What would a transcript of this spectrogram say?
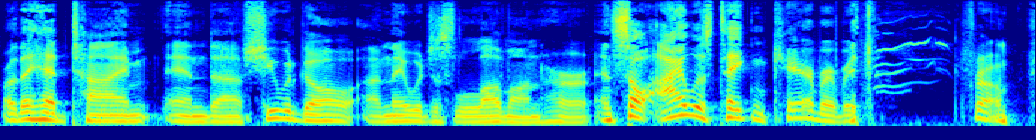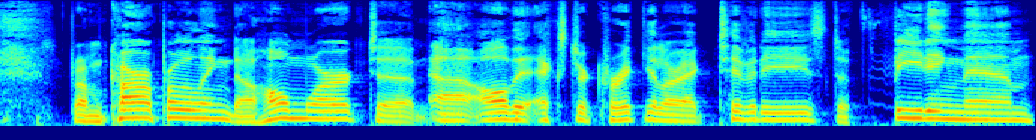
or they had time and uh, she would go and they would just love on her. And so I was taking care of everything from from carpooling to homework to uh, all the extracurricular activities to feeding them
